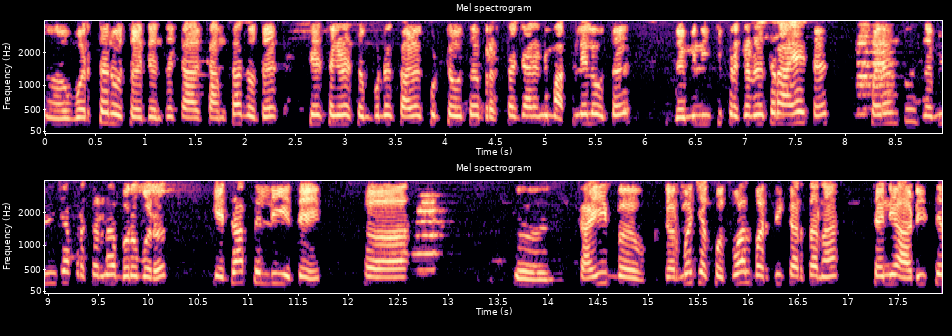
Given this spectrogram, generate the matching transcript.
वर्तन होतं त्यांचं का कामकाज होतं ते सगळं संपूर्ण काळं कुट्ट होतं भ्रष्टाचाराने माखलेलं होतं. जमिनीची प्रकरणं तर आहेतच परंतु जमिनीच्या प्रकरणाबरोबरच एटापल्ली येथे काही ब- कोतवाल भरती करताना त्यांनी अडीच ते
